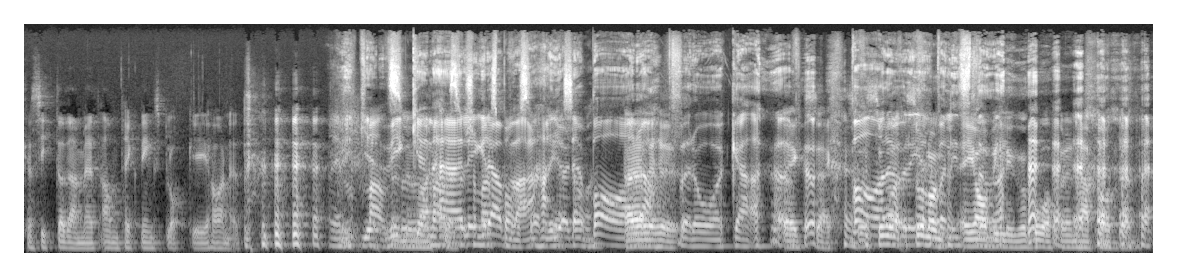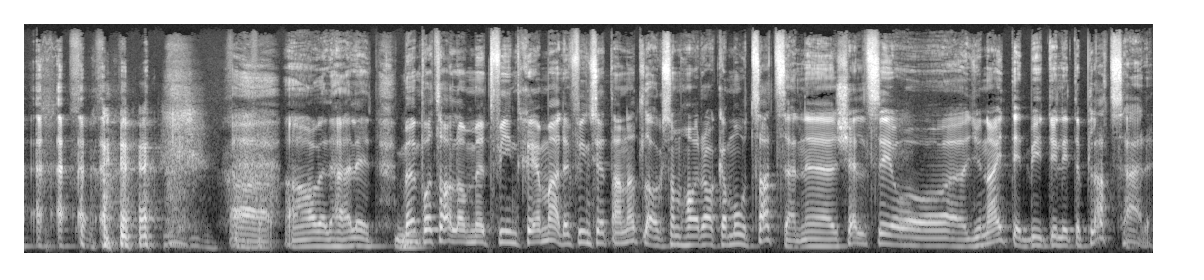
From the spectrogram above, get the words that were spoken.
kan sitta där med ett anteckningsblock i hörnet. Vilken, vilken härlig grabb va? Han gör det bara för att åka. Exakt. Så, Bara så, så långt är jag villig att gå för den här podden. Ja, men härligt. Men på tal om ett fint schema, det finns ju ett annat lag som har raka motsatsen. Eh, Chelsea och United byter ju lite plats här.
